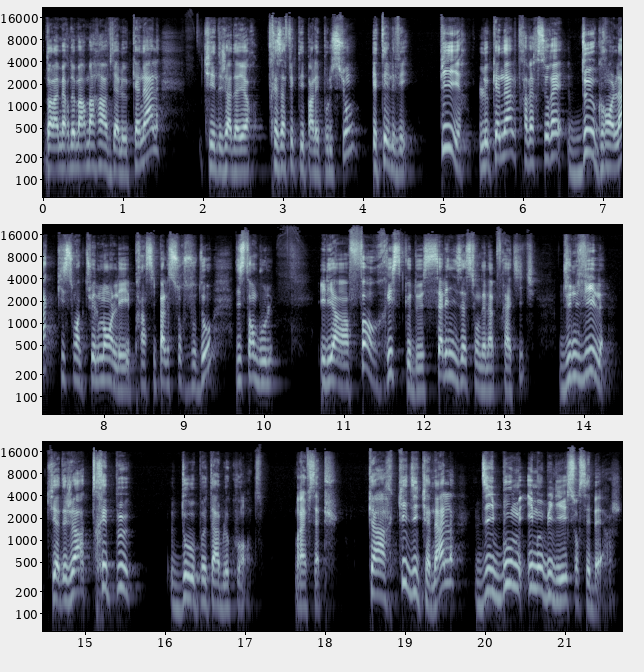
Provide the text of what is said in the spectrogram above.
dans la mer de Marmara via le canal, qui est déjà d'ailleurs très affecté par les pollutions, est élevé. Pire, le canal traverserait deux grands lacs qui sont actuellement les principales sources d'eau d'Istanbul. Il y a un fort risque de salinisation des nappes phréatiques d'une ville qui a déjà très peu d'eau potable courante. Bref, ça pue. Car qui dit canal dit boom immobilier sur ses berges.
